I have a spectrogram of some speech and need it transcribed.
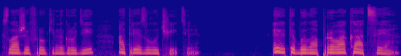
Сложив руки на груди, отрезал учитель. Это была провокация.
